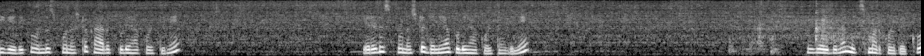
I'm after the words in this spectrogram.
ಈಗ ಇದಕ್ಕೆ ಒಂದು ಸ್ಪೂನಷ್ಟು ಖಾರದ ಪುಡಿ ಹಾಕ್ಕೊಳ್ತೀನಿ ಎರಡು ಸ್ಪೂನಷ್ಟು ಧನಿಯಾ ಪುಡಿ ಹಾಕ್ಕೊಳ್ತಾ ಇದ್ದೀನಿ. ಈಗ ಇದನ್ನು ಮಿಕ್ಸ್ ಮಾಡ್ಕೊಳ್ಬೇಕು.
